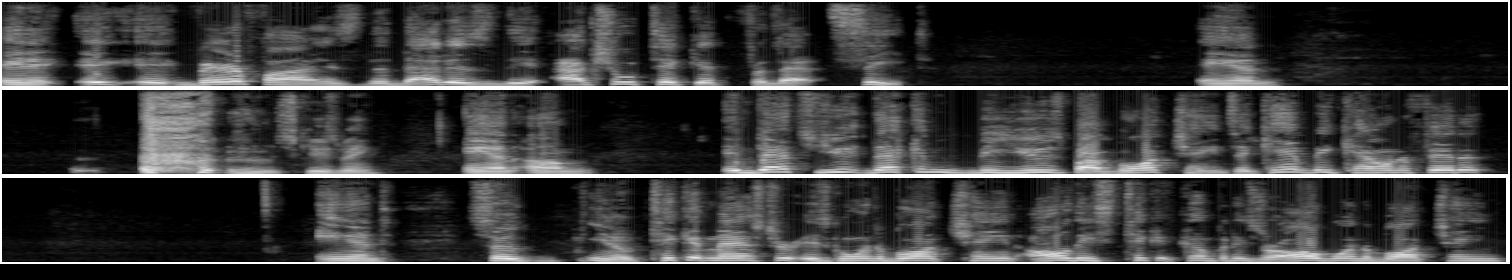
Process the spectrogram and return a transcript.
and it, it, it verifies that that is the actual ticket for that seat. And excuse me, and um, and that's you that can be used by blockchains. It can't be counterfeited. And so, you know, Ticketmaster is going to blockchain. All these ticket companies are all going to blockchain.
